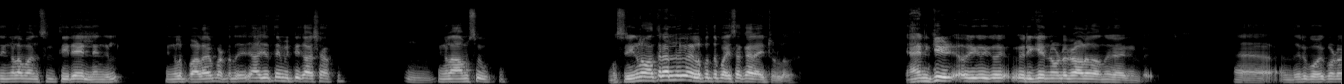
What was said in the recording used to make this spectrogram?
നിങ്ങളെ മനസ്സിൽ തീരെ ഇല്ലെങ്കിൽ നിങ്ങൾ വളരെ പെട്ടെന്ന് രാജ്യത്തെ വിറ്റ് കാശാക്കും. നിങ്ങൾ ആംസ് വെക്കും. മുസ്ലിങ്ങൾ മാത്രമല്ലല്ലോ എളുപ്പത്തിൽ പൈസക്കാരായിട്ടുള്ളത്. ഞാൻ എനിക്ക് ഒരു ഒരിക്കൽ എന്നോട് ഒരാൾ വന്ന കാര്യമുണ്ട്. എന്തൊരു കോഴിക്കോട്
